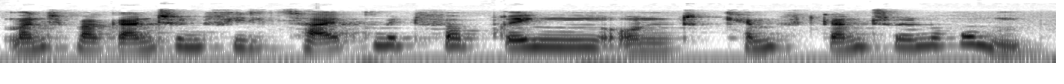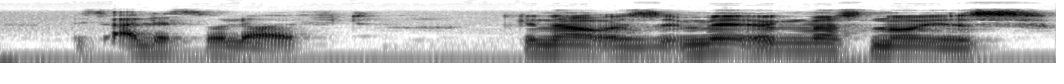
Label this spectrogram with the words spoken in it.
manchmal ganz schön viel Zeit mit verbringen und kämpft ganz schön rum, bis alles so läuft. Genau, es ist immer irgendwas Neues.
